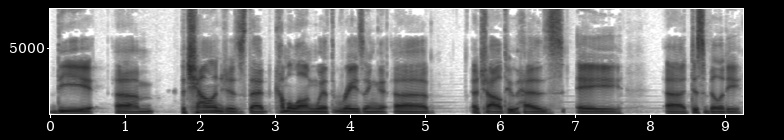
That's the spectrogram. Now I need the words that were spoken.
the um, the challenges that come along with raising uh, a child who has a uh, disability,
